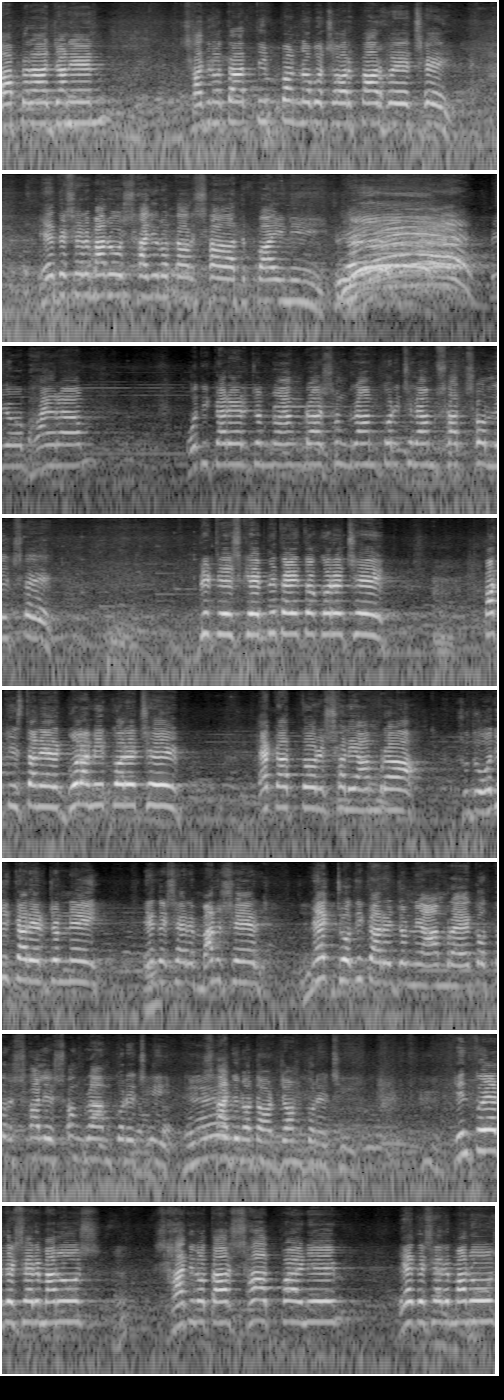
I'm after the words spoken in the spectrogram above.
আপনারা জানেন স্বাধীনতার তিপ্পান্ন বছর পার হয়েছে। এদেশের মানুষ স্বাধীনতার স্বাদ পায়নি। প্রিয় ভাইরাম অধিকারের জন্য আমরা সংগ্রাম করেছিলাম সাতচল্লিশে। ব্রিটিশকে বিতাড়িত করেছে, পাকিস্তানের গোলামি করেছে। একাত্তর সালে আমরা শুধু অধিকারের জন্য এদেশের মানুষের ন্যায্য অধিকারের জন্য আমরা একাত্তর সালে সংগ্রাম করেছি, স্বাধীনতা অর্জন করেছি। কিন্তু এদেশের মানুষ স্বাধীনতার স্বাদ পায়নি। এদেশের মানুষ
